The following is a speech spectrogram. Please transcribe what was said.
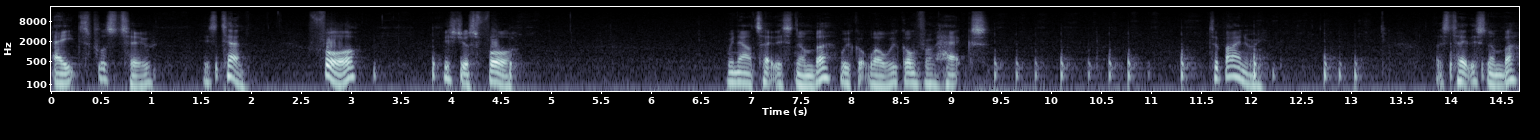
8 plus 2 is 10. 4 is just 4 we now take this number. We've got well we've gone from hex to binary. Let's take this number.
